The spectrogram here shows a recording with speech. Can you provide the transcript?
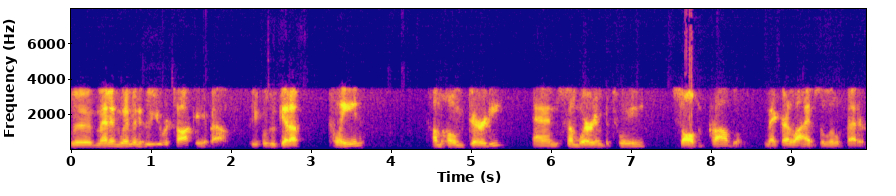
the men and women who you were talking about. People who get up clean, come home dirty, and somewhere in between solve a problem, make our lives a little better.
